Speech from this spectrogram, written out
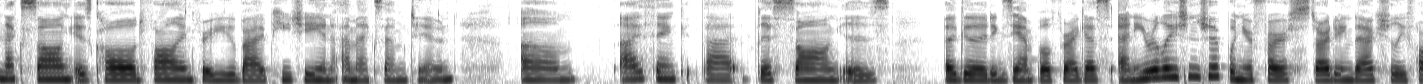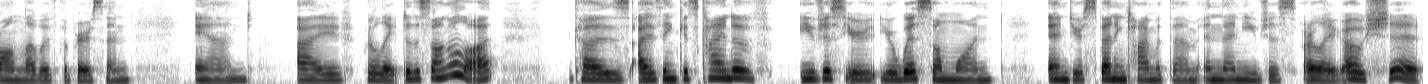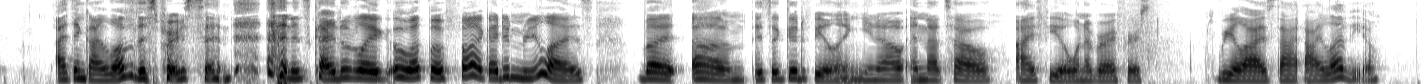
next song is called Falling for U by Peachy and mxmtoon. Um, I think that this song is a good example for, I guess, any relationship when you're first starting to actually fall in love with the person. And I relate to the song a lot because I think it's kind of you've just you're you're with someone and you're spending time with them and then you just are like, "Oh shit, I think I love this person." and it's kind of like, "Oh, what the fuck? I didn't realize." But um it's a good feeling, you know, and that's how I feel whenever I first realize that I love you.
